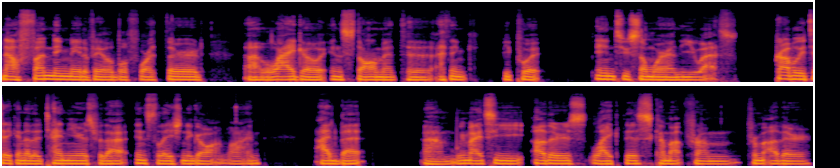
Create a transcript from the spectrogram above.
now funding made available for a third uh, LIGO installment to, I think, be put into somewhere in the US probably take another 10 years for that installation to go online. I'd bet. Um, we might see others like this come up from from other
